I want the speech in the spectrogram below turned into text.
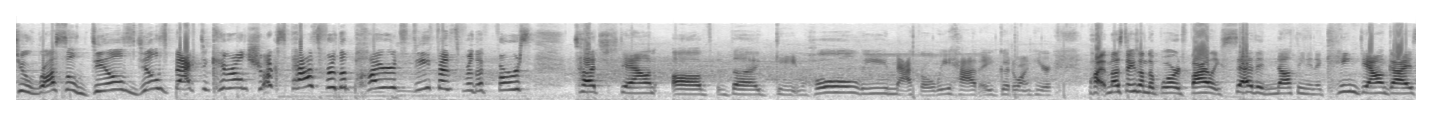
to Russell Dills. Dills back to Carroll. Trucks pass for the Pirates defense for the first touchdown of the game. Holy mackerel, we have a good one here. Mustangs on the board, finally 7 nothing, and it came down, guys,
